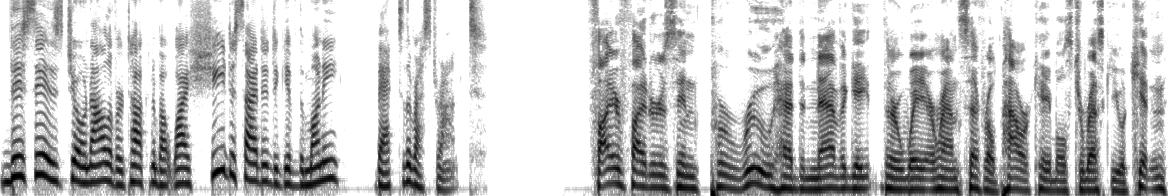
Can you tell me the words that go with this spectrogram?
This is Joan Oliver talking about why she decided to give the money back to the restaurant. Firefighters in Peru had to navigate their way around several power cables to rescue a kitten.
